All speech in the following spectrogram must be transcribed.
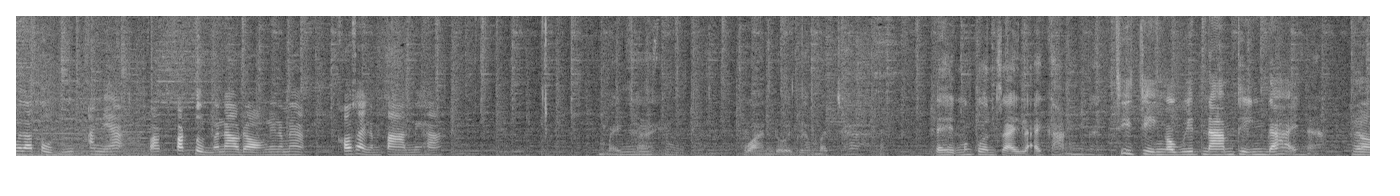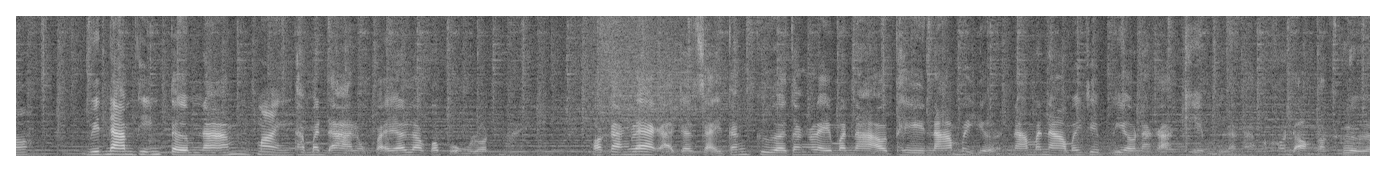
เวลาตุ๋นอันเนี้ยฟักฟักตุ๋นมะนาวดองเนี่ยนะแม่เขาใส่น้ำตาลไหมคะ ไม่ใช่หวานโดยธรรมชาติ แต่เห็นบางคนใส่หลายครั้งเลยที่จริงเอาวิทน้ำทิ้งได้นะเหรอวิทน้ำทิ้งเติมน้ำใหม่ธรรมดาลงไปแล้วเราก็ปรุงรสใหม่เพราะครั้งแรกอาจจะใส่ทั้งเกลือทั้งอะไรมะนาวเทน้ำไปเยอะ น้ำมะนาวไม่ใช่เปรี้ยวนะคะเค็มนะคะเพราะเขาดองกับเกลือ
